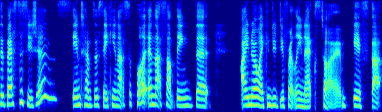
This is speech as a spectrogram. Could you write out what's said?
the best decisions in terms of seeking that support. And that's something that I know I can do differently next time if that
